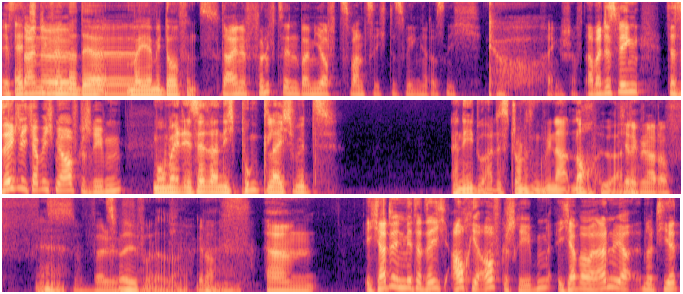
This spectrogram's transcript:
Ist Edge deine, Defender der äh, Miami Dolphins. deine 15 bei mir auf 20, deswegen hat das nicht reingeschafft. Aber deswegen, tatsächlich habe ich mir aufgeschrieben, Moment, ist er da nicht punktgleich mit. Ah, nee, du hattest Jonathan Greenard noch höher. ich hatte Ne? Greenard auf Ja, 12, 12 oder so. Genau. Ähm, ich hatte ihn mir tatsächlich auch hier aufgeschrieben. Ich habe aber dann ja notiert,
